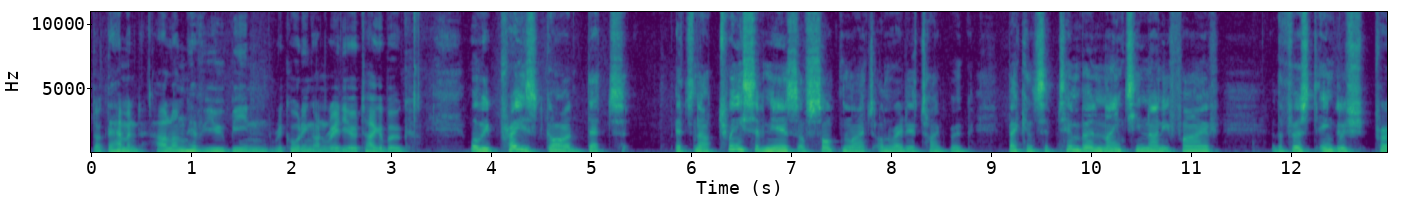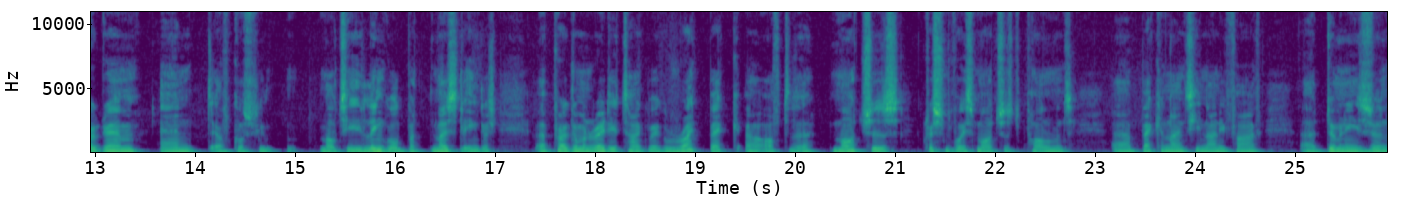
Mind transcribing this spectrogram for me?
Dr. Hammond, how long have you been recording on Radio Tygerberg? Well, we praise God that it's now 27 years of Salt and Light on Radio Tygerberg. Back in September 1995, the first English program, and of course, multilingual, but mostly English, a program on Radio Tygerberg right back uh, after the marches Christian Voice marches to Parliament uh, back in 1995. Uh, Domini Zurn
